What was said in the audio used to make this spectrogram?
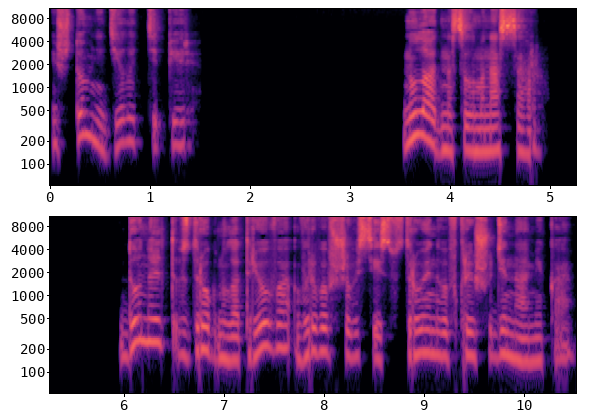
И что мне делать теперь? Ну ладно, Соломонасар. Дональд вздрогнул от рева, вырвавшегося из встроенного в крышу динамика.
